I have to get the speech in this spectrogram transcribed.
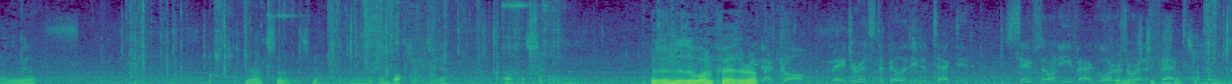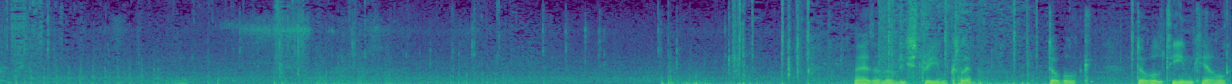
All the way up. No, it's not. It's not. One box right here. Oh, that's the one. There's another one further up. Major instability detected. Safe zone evac orders are in effect. There's a lovely stream clip. Double, double team killed.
